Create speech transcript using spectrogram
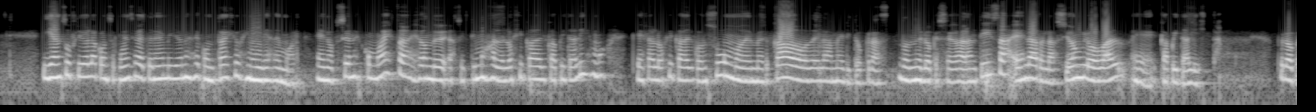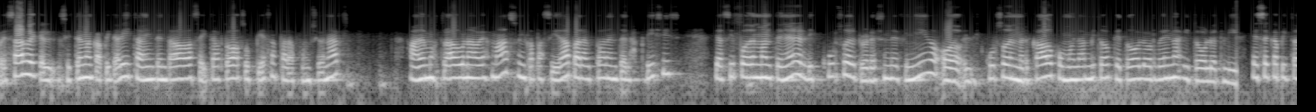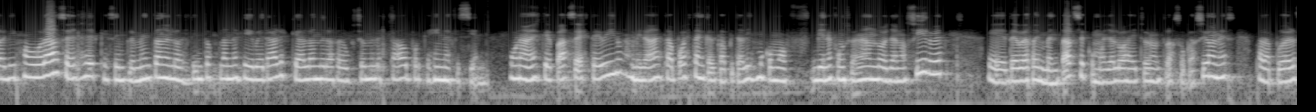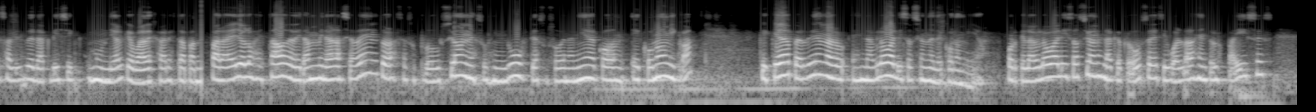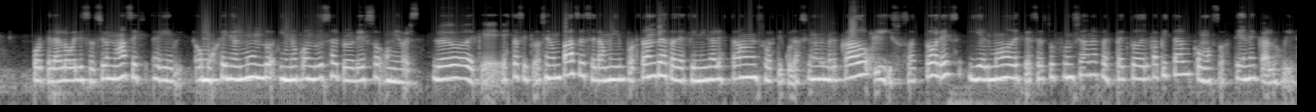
y han sufrido la consecuencia de tener millones de contagios y miles de muertes. En opciones como esta es donde asistimos a la lógica del capitalismo, que es la lógica del consumo, del mercado, de la meritocracia, donde lo que se garantiza es la relación global eh, capitalista. Pero a pesar de que el sistema capitalista ha intentado aceitar todas sus piezas para funcionar, ha demostrado una vez más su incapacidad para actuar ante las crisis y así poder mantener el discurso del progreso indefinido o el discurso del mercado como el ámbito que todo lo ordena y todo lo equilibra. Ese capitalismo voraz es el que se implementan en los distintos planes liberales que hablan de la reducción del Estado porque es ineficiente. Una vez que pase este virus, la mirada está puesta en que el capitalismo como viene funcionando ya no sirve, eh, debe reinventarse como ya lo ha hecho en otras ocasiones para poder salir de la crisis mundial que va a dejar esta pandemia. Para ello los estados deberán mirar hacia adentro, hacia sus producciones, sus industrias, su soberanía económica, que queda perdida en la, globalización de la economía, porque la globalización es la que produce desigualdades entre los países, porque la globalización no hace eh, homogéneo al mundo y no conduce al progreso universal. Luego de que esta situación pase, será muy importante redefinir al Estado en su articulación al mercado y sus actores y el modo de ejercer sus funciones respecto del capital, como sostiene Carlos Vila.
